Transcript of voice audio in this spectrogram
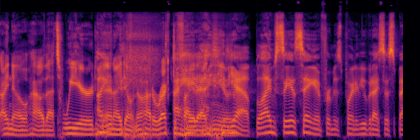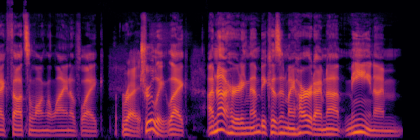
I know how that's weird, I- and I don't know how to rectify hate, that. I- your, yeah, but I'm saying, saying it from his point of view, but I suspect thoughts along the line of like, right. truly, like, I'm not hurting them because in my heart, I'm not mean. I'm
